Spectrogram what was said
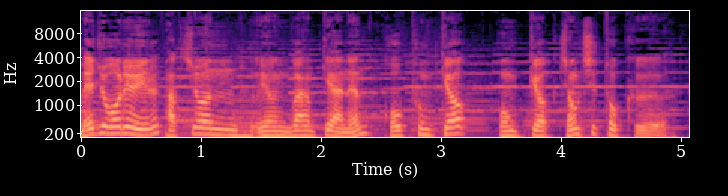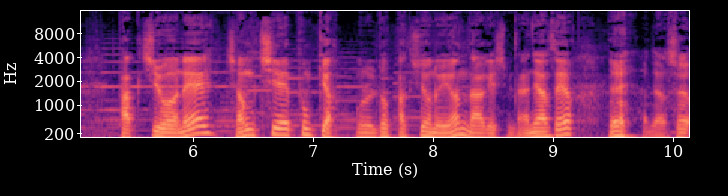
매주 월요일 박지원 의원과 함께하는 고품격 본격 정치 토크 박지원의 정치의 품격 오늘도 박지원 의원 나와 계십니다. 안녕하세요. 네, 안녕하세요.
